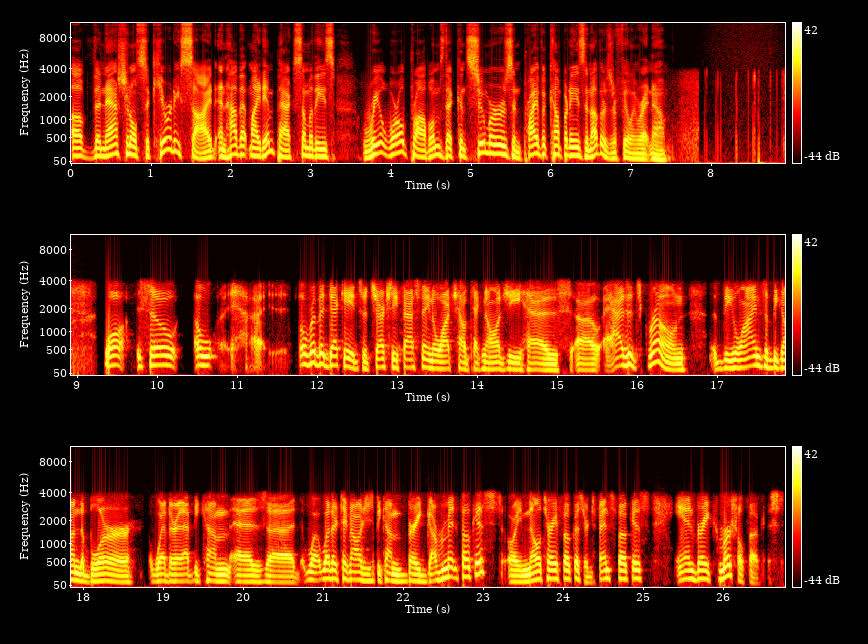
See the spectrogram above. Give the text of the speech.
of the national security side and how that might impact some of these real world problems that consumers and private companies and others are feeling right now. Well, so oh, over the decades, it's actually fascinating to watch how technology has, uh, as it's grown, the lines have begun to blur. Whether that become as uh, whether technologies become very government focused or a military focused or defense focused and very commercial focused,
